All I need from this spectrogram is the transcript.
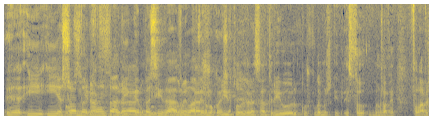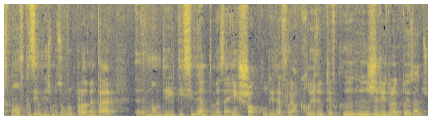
Eh, E, e a soma de vontade e um capacidade, vamos lá ver uma coisa. pela liderança anterior, com os problemas. Foi- vamos lá ver. Falavas que não quesilhas, mas um grupo parlamentar, não digo dissidente, mas em choque com o líder, foi algo que Rui Rio teve que eh, gerir durante dois anos.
